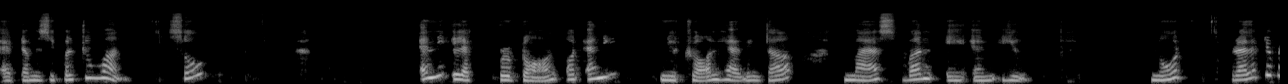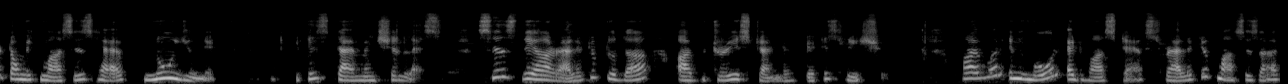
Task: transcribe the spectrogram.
atom is equal to 1. So any electron or any neutron having the mass 1 AMU. Note, relative atomic masses have no unit. It is dimensionless since they are relative to the arbitrary standard, that is ratio. However, in more advanced texts, relative masses are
